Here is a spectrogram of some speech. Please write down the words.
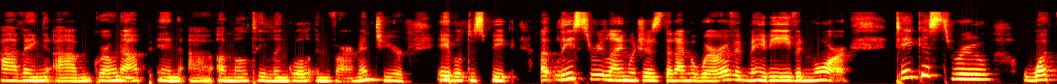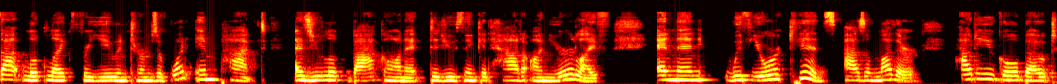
Having um, grown up in a, a, multilingual environment, you're able to speak at least three languages that I'm aware of, and maybe even more. Take us through what that looked like for you in terms of what impact, as you look back on it, did you think it had on your life? And then with your kids as a mother, how do you go about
